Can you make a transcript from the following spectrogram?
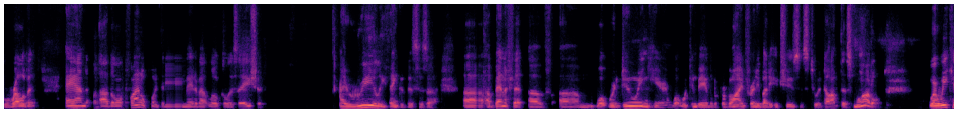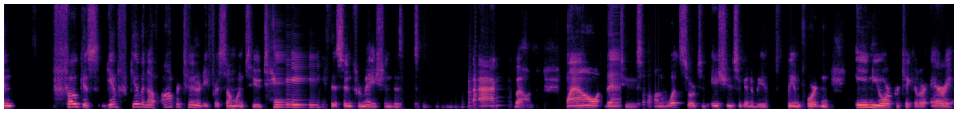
relevant. And uh, the final point that he made about localization. I really think that this is a, uh, a benefit of um, what we're doing here and what we can be able to provide for anybody who chooses to adopt this model, where we can focus, give, give enough opportunity for someone to take this information, this backbone, allow them to on what sorts of issues are going to be important in your particular area.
